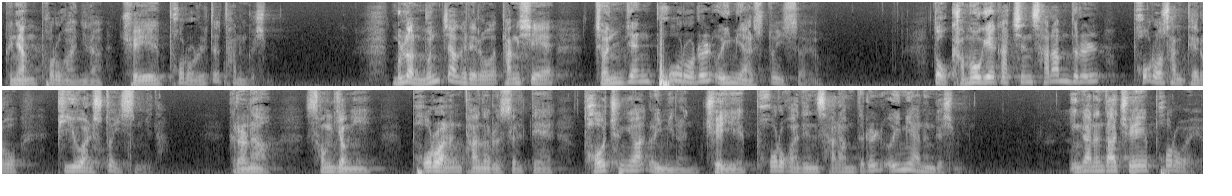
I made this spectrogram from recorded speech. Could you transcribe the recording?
그냥 포로가 아니라 죄의 포로를 뜻하는 것입니다. 물론 문자 그대로 당시에 전쟁 포로를 의미할 수도 있어요. 또 감옥에 갇힌 사람들을 포로 상태로 비유할 수도 있습니다. 그러나 성경이 포로라는 단어를 쓸 때 더 중요한 의미는 죄의 포로가 된 사람들을 의미하는 것입니다. 인간은 다 죄의 포로예요.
